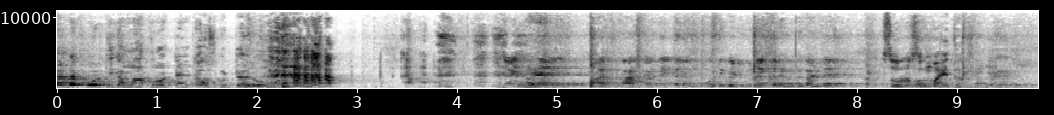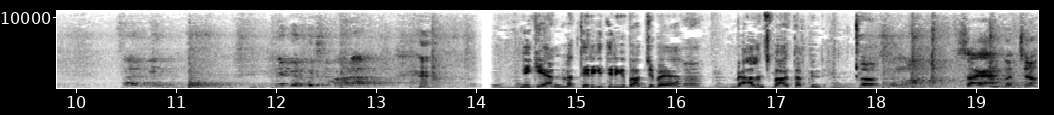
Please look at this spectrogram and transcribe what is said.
చూస్తారంటే పూర్తిగా మాత్రం టెంట్ హౌస్ కుట్టారు. ఫాస్ట్ ఫాస్ట్ అయితే ఇక్కడ పోటీ పెట్టుకున్నా ఇక్కడ ఎందుకంటే సుర్ర సుమ్మ అవుతుంది సరిపోయింది. దగ్గరకు వచ్చిన వారా? నీకు ఎండలో తిరిగి తిరిగి బాబ్జీ భయ బ్యాలెన్స్ బాగా తప్పింది. సగానికి వచ్చాం.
